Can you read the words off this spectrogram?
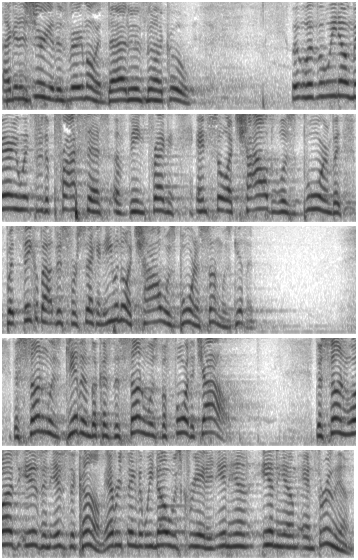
I can assure you this very moment, that is not cool. But, but, we know Mary went through the process of being pregnant. And so a child was born. But, but think about this for a second. Even though a child was born, a son was given. The son was given because the son was before the child. The son was, is, and is to come. Everything that we know was created in him, in him, and through him.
